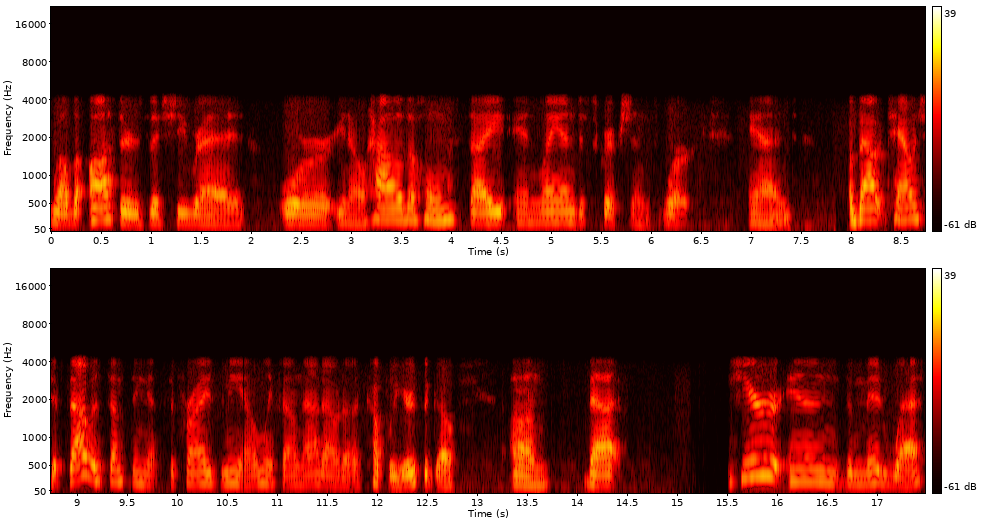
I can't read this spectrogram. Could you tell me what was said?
well, the authors that she read, or you know how the home site and land descriptions work, and about townships. That was something that surprised me. I only found that out a couple years ago. Um, that here in the Midwest,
